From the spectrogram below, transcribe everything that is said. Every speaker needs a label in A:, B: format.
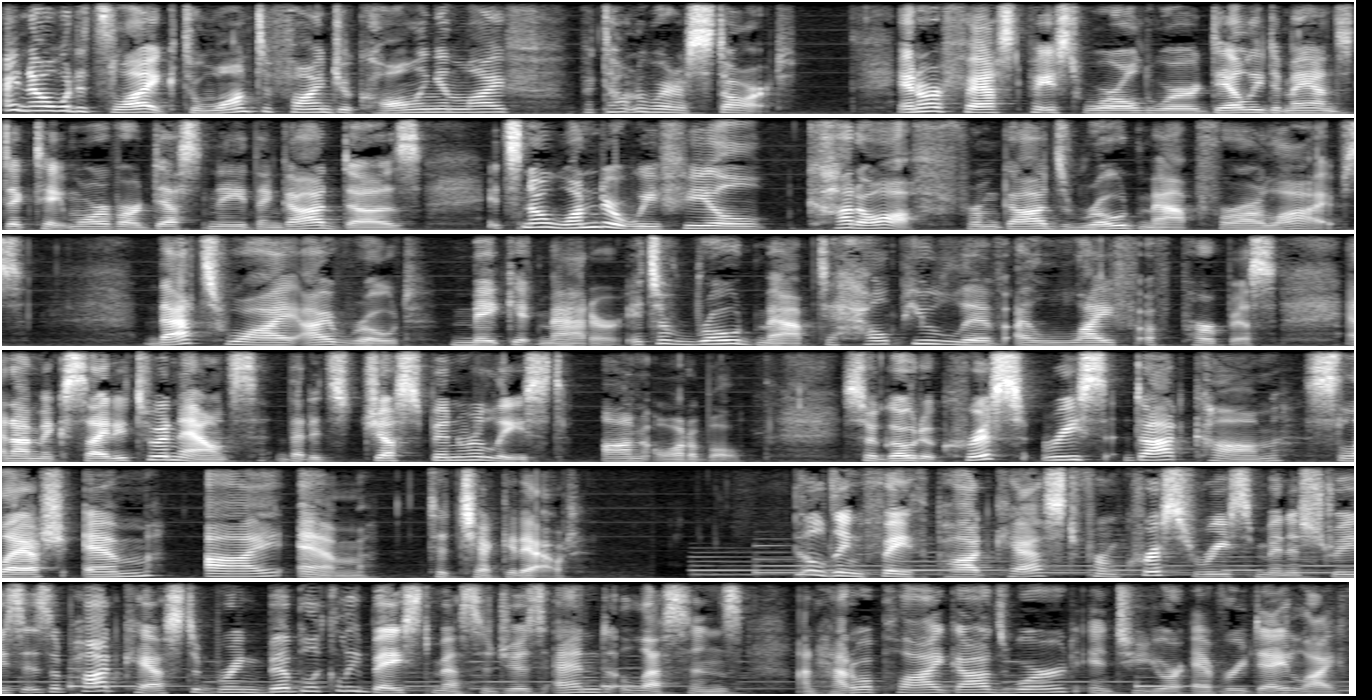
A: I know what it's like to want to find your calling in life, but don't know where to start. In our fast paced world where daily demands dictate more of our destiny than God does, it's no wonder we feel cut off from God's roadmap for our lives. That's why I wrote Make It Matter. It's a roadmap to help you live a life of purpose, and I'm excited to announce that it's just been released on Audible. So go to krisreece.com slash M-I-M to check it out. Building Faith podcast from Kris Reece Ministries is a podcast to bring biblically based messages and lessons on how to apply God's Word into your everyday life.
